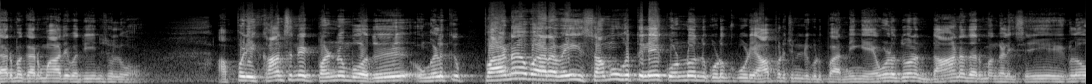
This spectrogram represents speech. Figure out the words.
தர்ம கர்மாதிபதின்னு சொல்லுவோம். அப்படி கான்சன்ட்ரேட் பண்ணும்போது உங்களுக்கு பண வரவை சமூகத்திலே கொண்டு வந்து கொடுக்கக்கூடிய ஆப்பர்ச்சுனிட்டி கொடுப்பார். நீங்கள் எவ்வளோ தூரம் தான தர்மங்களை செய்கிறீர்களோ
